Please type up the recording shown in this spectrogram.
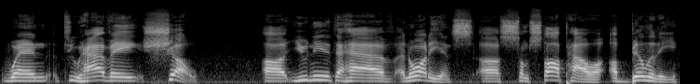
when to have a show, uh, you needed to have an audience, uh, some star power, ability.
